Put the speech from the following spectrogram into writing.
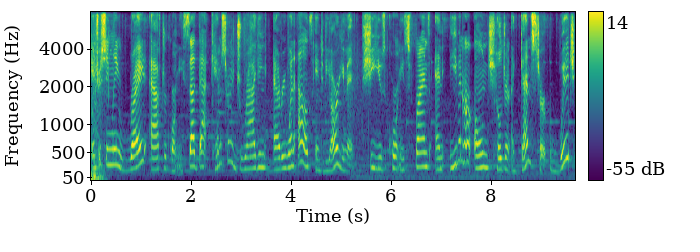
Interestingly, right after Kourtney said that, Kim started dragging everyone else into the argument. She used Kourtney's friends and even her own children against her, which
